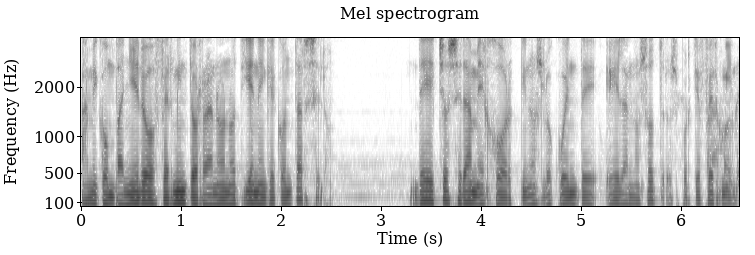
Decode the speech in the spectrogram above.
A mi compañero Fermín Torrano no tienen que contárselo. De hecho, será mejor que nos lo cuente él a nosotros, porque Fermín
